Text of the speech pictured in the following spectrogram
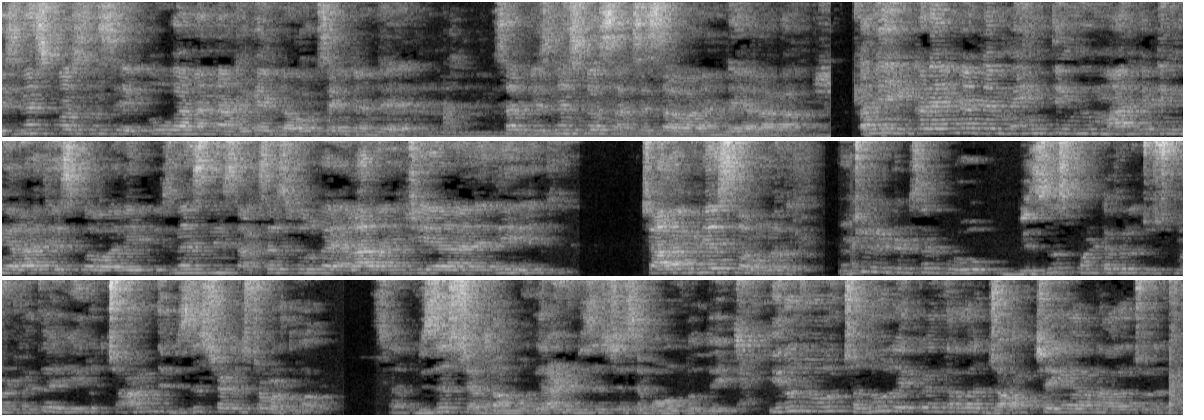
బిజినెస్ పర్సన్స్ ఎక్కువగా నన్ను అడిగే డౌట్స్ ఏంటంటే సార్ బిజినెస్లో సక్సెస్ అవ్వాలంటే ఎలాగా? కానీ ఇక్కడ ఏంటంటే మెయిన్ థింగ్ మార్కెటింగ్ ఎలా చేసుకోవాలి బిజినెస్ని సక్సెస్ఫుల్గా ఎలా రన్ చేయాలి అనేది చాలా వీడియోస్లో ఉండదు. యాక్చువల్లీ ఏంటంటే సార్ ఇప్పుడు బిజినెస్ పాయింట్ ఆఫ్ వ్యూ చూసుకున్నట్లయితే ఈరోజు చాలా మంది బిజినెస్ చేయడం ఇష్టపడుతున్నారు. సార్ బిజినెస్ చేద్దాము ఎలాంటి బిజినెస్ చేస్తే బాగుంటుంది. ఈరోజు చదువు లేకపోయిన తర్వాత జాబ్ చేయాలనే ఆలోచన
